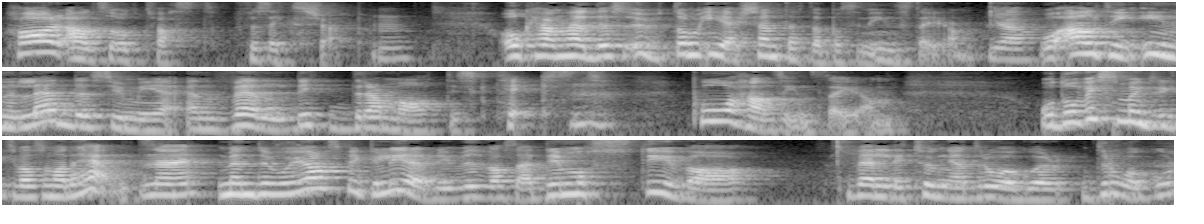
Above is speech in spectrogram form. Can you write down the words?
Har alltså åkt fast för sexköp. Mm. Och han hade dessutom erkänt detta på sin Instagram. Ja. Och allting inleddes ju med en väldigt dramatisk text mm. på hans Instagram. Och då visste man inte riktigt vad som hade hänt. Nej. Men du och jag spekulerade ju, vi var så här, det måste ju vara väldigt tunga droger, droger,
